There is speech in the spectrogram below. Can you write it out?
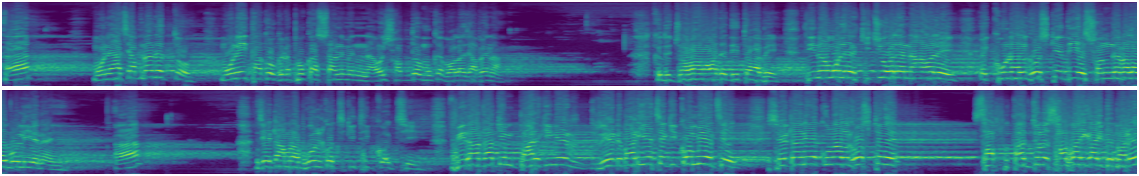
হ্যাঁ? মনে আছে আপনাদের তো? মনেই থাকুক, এটা প্রকাশ আনবেন না। ওই শব্দ মুখে বলা যাবে না। কিন্তু জবাব আমাদের দিতে হবে। তৃণমূলের কিছু হলে না হলে ওই কুণাল ঘোষকে দিয়ে সন্ধ্যাবেলায় বলিয়ে নেয়। হ্যাঁ? যেটা আমরা ভুল করছি, কি ঠিক করছি? ফিরাদ হাকিম পার্কিং এর রেট বাড়িয়েছে কি কমিয়েছে? সেটা নিয়ে কুণাল ঘোষকে তার জন্য সাফাই গাইতে পারে।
